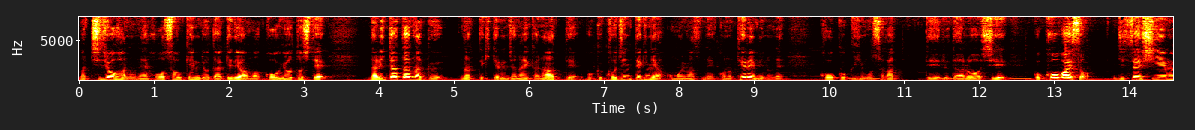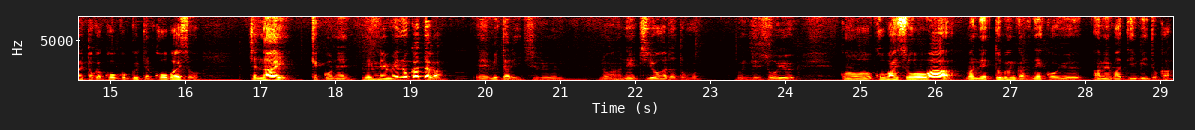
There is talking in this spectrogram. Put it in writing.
まあ、地上波のね、放送権料だけでは、まあ、興行として成り立たなくなってきてるんじゃないかなって僕個人的には思いますね。このテレビのね、広告費も下がっているだろうし、こう購買層、実際 CM とか広告ってのは購買層じゃない、結構ね、年齢上の方が、えー、見たりするのはね、地上波だと思うんで、そういう、この購買層は、まあ、ネット文化のね、こういうアメバ TV とか、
